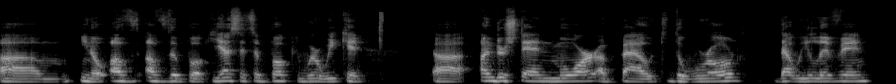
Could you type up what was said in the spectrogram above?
um, you know, of of the book. Yes, it's a book where we could uh, understand more about the world that we live in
